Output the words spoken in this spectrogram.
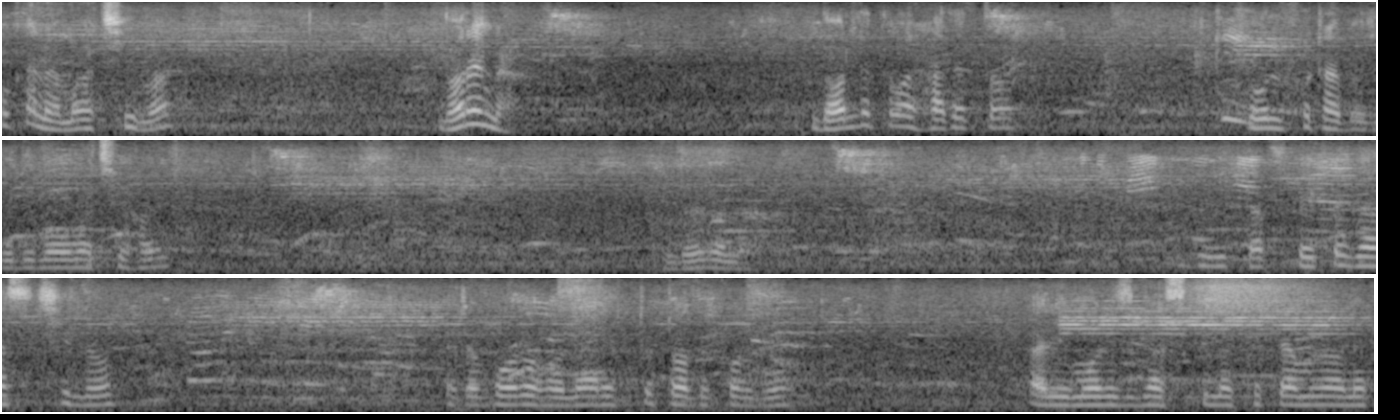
ওকে না মাছি মা। ধরে না। ধরলে তোমার হাতে তো ফুল ফোটাবে যদি মৌমাছি হয়। ধরবে না। দুইটা পেঁপে গাছ ছিল। এটা বড় হলে আর একটু টবে করব। আর এই মরিচ গাছগুলো থেকে আমরা অনেক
